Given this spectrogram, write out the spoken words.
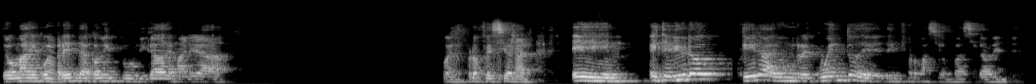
Tengo más de 40 cómics publicados de manera, bueno, profesional. Eh, este libro que era un recuento de, de información, básicamente.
